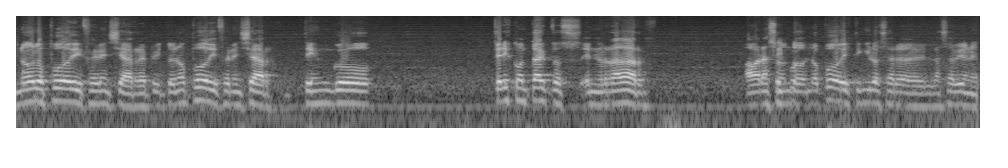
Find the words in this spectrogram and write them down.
No los puedo diferenciar, repito, no puedo diferenciar. Tengo tres contactos en el radar. Ahora son dos, no puedo distinguir los, los aviones.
